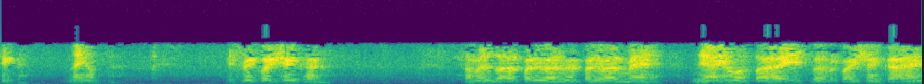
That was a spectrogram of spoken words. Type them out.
ठीक है? नहीं होता इसमें कोई शंका? समझदार परिवार में परिवार में न्याय होता है, इस पर कोई शंका है?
